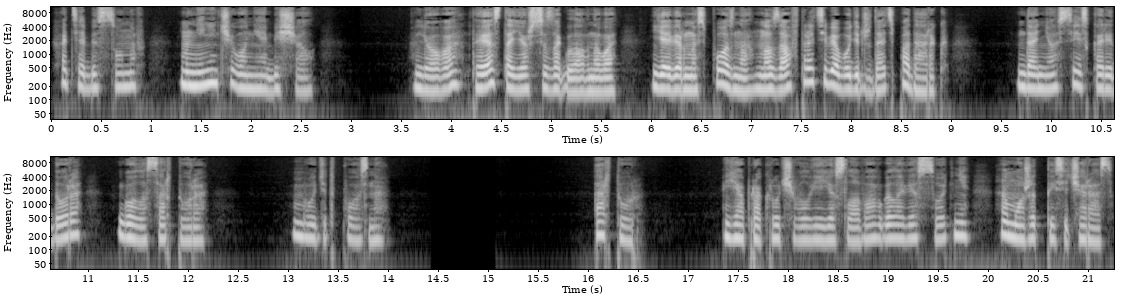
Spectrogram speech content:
хотя Бессонов мне ничего не обещал. «Лёва, ты остаешься за главного. Я вернусь поздно, но завтра тебя будет ждать подарок». Донёсся из коридора голос Артура. «Будет поздно». «Артур». Я прокручивал её слова в голове сотни, а может, тысячи раз.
